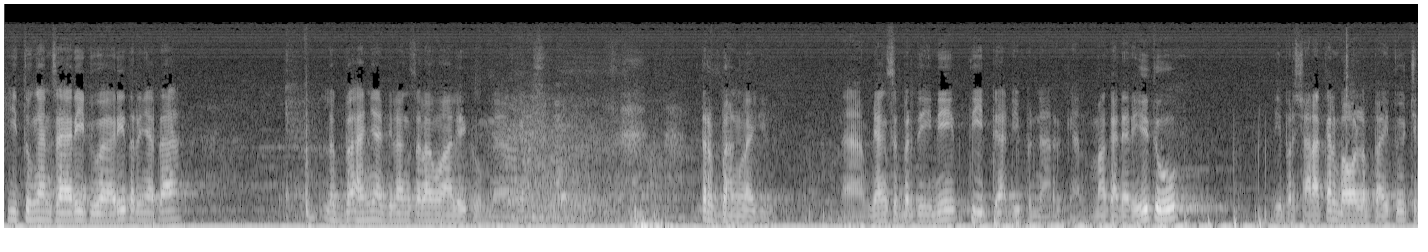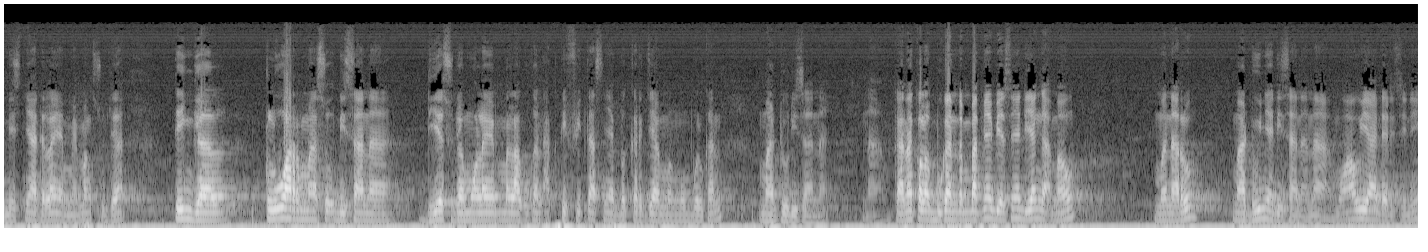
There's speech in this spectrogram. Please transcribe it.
Hitungan sehari dua hari ternyata lebahnya bilang assalamualaikum. Nah terbang lagi. Nah yang seperti ini tidak dibenarkan. Maka dari itu dipersyaratkan bahwa lebah itu jenisnya adalah yang memang sudah tinggal keluar masuk di sana, dia sudah mulai melakukan aktivitasnya bekerja mengumpulkan madu di sana. Nah, karena kalau bukan tempatnya biasanya dia nggak mau menaruh madunya di sana. Nah, Muawiyah dari sini.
